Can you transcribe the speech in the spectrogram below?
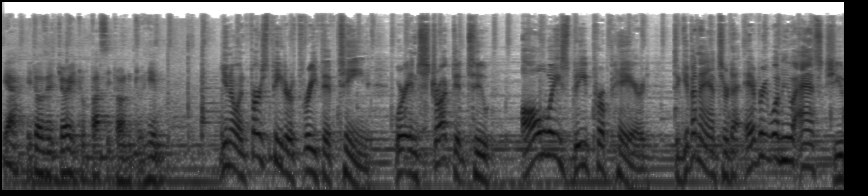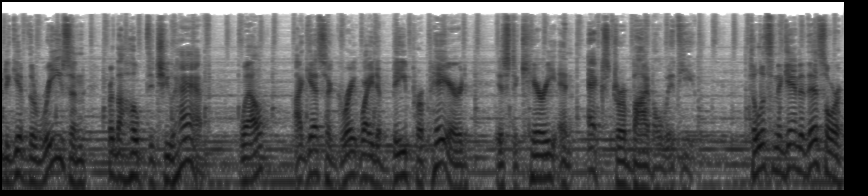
yeah, it was a joy to pass it on to him. You know, in 1 Peter 3:15, we're instructed to always be prepared to give an answer to everyone who asks you to give the reason for the hope that you have. Well, I guess a great way to be prepared is to carry an extra Bible with you. To listen again to this or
